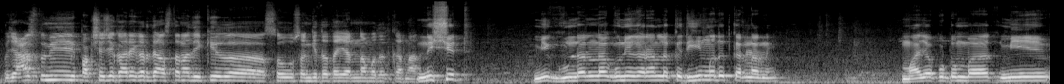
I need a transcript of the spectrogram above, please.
म्हणजे आज तुम्ही पक्षाचे कार्यकर्ते असताना देखील सौ संगीताताई यांना मदत करणार निश्चित. मी गुंडांना गुन्हेगारांना कधीही मदत करणार नाही. माझ्या कुटुंबात मी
